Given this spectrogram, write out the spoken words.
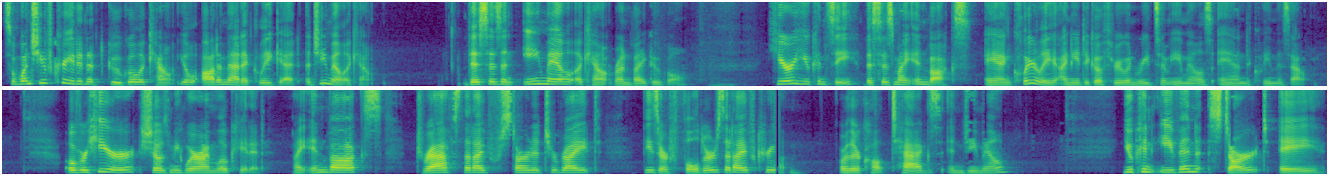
So once you've created a Google account, you'll automatically get a Gmail account. This is an email account run by Google. Here you can see this is my inbox, and clearly I need to go through and read some emails and clean this out. Over here shows me where I'm located my inbox, drafts that I've started to write. These are folders that I've created, um, or they're called tags in Gmail. You can even start a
